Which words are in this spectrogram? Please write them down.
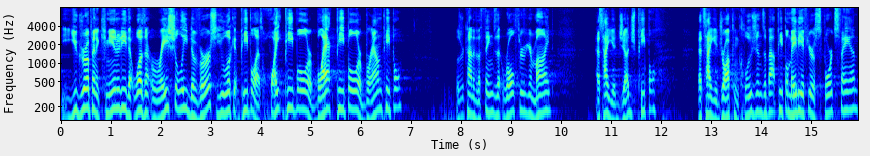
you grew up in a community that wasn't racially diverse, you look at people as white people or black people or brown people. Those are kind of the things that roll through your mind. That's how you judge people. That's how you draw conclusions about people. Maybe if you're a sports fan,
